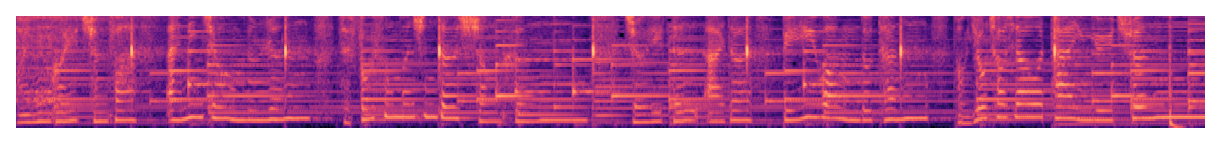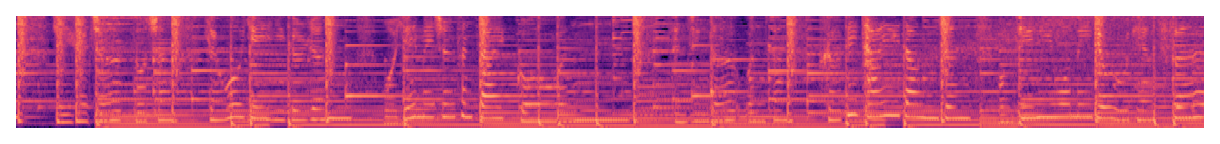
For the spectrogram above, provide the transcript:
怀念会惩罚爱念旧的人，在复诵满身的伤痕。这一次爱的比以往都疼，朋友嘲笑我太愚蠢。离开这座城，留我一个人，我也没身份再过问。曾经的温存，何必太当真？忘记你我没有天分。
